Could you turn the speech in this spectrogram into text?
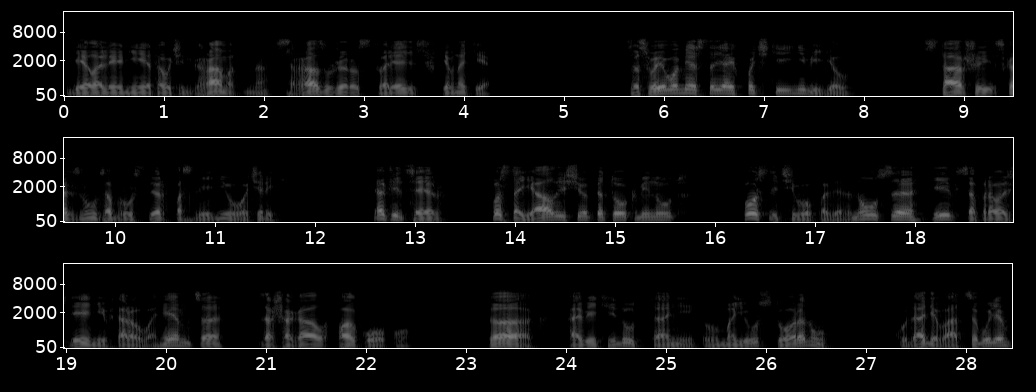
Делали они это очень грамотно, сразу же растворяясь в темноте. Со своего места я их почти не видел. Старший скользнул за бруствер в последнюю очередь. Офицер постоял еще пяток минут, после чего повернулся и в сопровождении второго немца зашагал по окопу. Так, а ведь идут-то они в мою сторону. Куда деваться будем?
